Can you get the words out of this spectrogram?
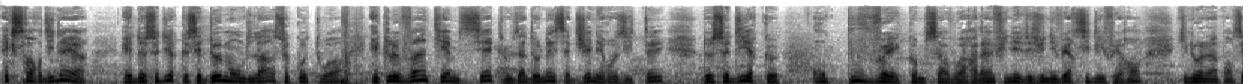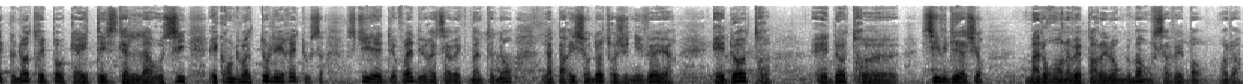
extraordinaire et de se dire que ces deux mondes-là se côtoient et que le XXe siècle nous a donné cette générosité de se dire que on pouvait comme ça voir à l'infini des univers si différents qui nous a pensé que notre époque a été ce qu'elle l'a aussi et qu'on doit tolérer tout ça. Ce qui est vrai du reste avec maintenant l'apparition d'autres univers et d'autres et d'autres euh, civilisations. Malraux en avait parlé longuement, vous savez. Bon, voilà.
